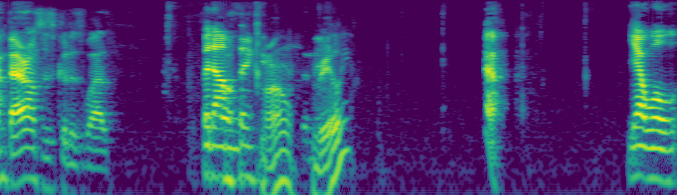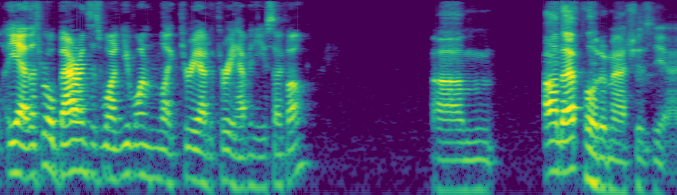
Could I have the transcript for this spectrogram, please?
And Barons is good as well. but oh, um, thank you. Oh, really? yeah, Yeah. well, yeah, that's real. Barons has won. You've won like three out of three, haven't you, so far? Um, On the uploaded matches, yeah.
